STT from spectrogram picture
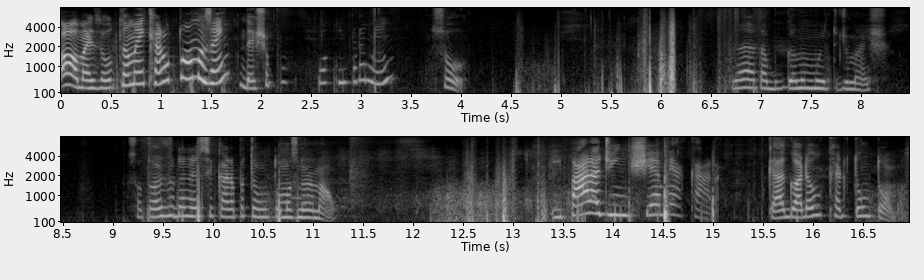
Ó, oh, mas eu também quero o Thomas, hein? Deixa um pouquinho pra mim. Sou. É, tá bugando muito demais. Só tô ajudando esse cara pra ter um Thomas normal. E para de encher a minha cara. Porque agora eu quero ter um Thomas.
